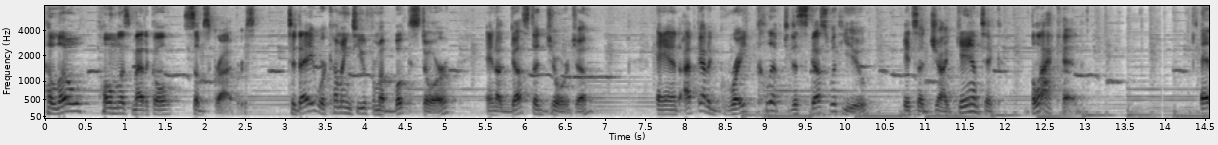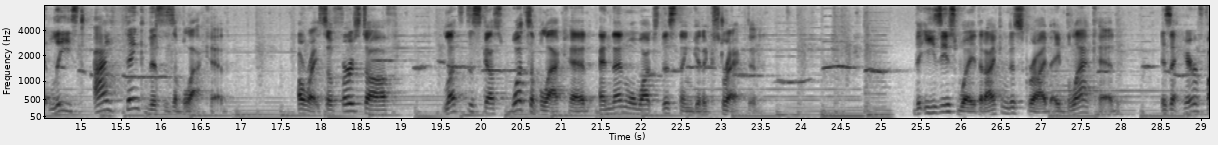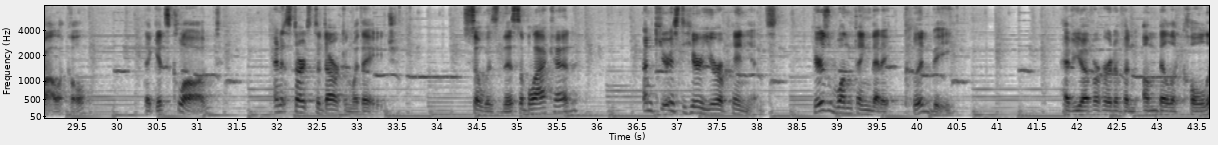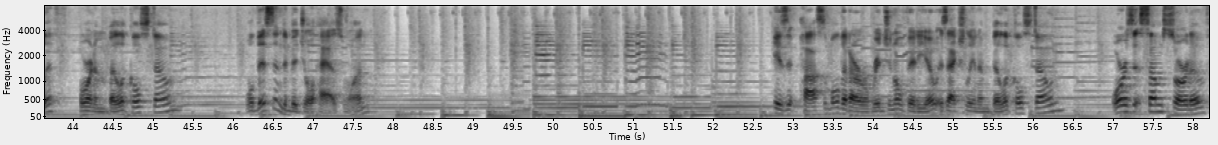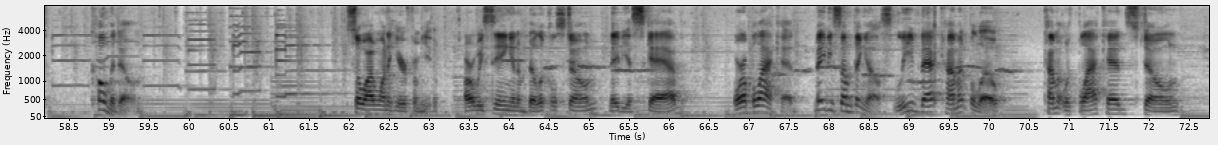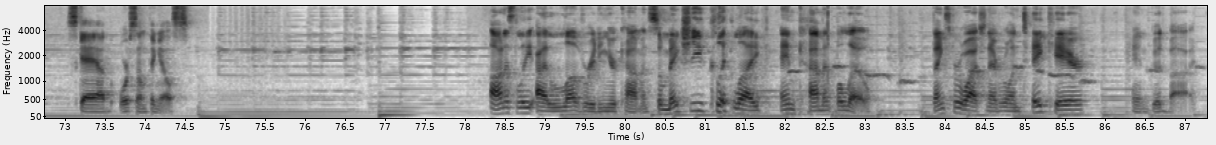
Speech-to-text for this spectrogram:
Hello, homeless medical subscribers. Today we're coming to you from a bookstore in Augusta, Georgia, and I've got a great clip to discuss with you. It's a gigantic blackhead. At least I think this is a blackhead. Alright, so first off, let's discuss what's a blackhead and then we'll watch this thing get extracted. The easiest way that I can describe a blackhead is a hair follicle that gets clogged and it starts to darken with age. So is this a blackhead? I'm curious to hear your opinions. Here's one thing that it could be. Have you ever heard of an umbilicolith or an umbilical stone? Well, this individual has one. Is it possible that our original video is actually an umbilical stone? Or is it some sort of comedone? So I want to hear from you. Are we seeing an umbilical stone, maybe a scab, or a blackhead? Maybe something else. Leave that comment below. Comment with blackhead, stone, scab, or something else. Honestly, I love reading your comments, so make sure you click like and comment below. Thanks for watching, everyone. Take care and goodbye.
